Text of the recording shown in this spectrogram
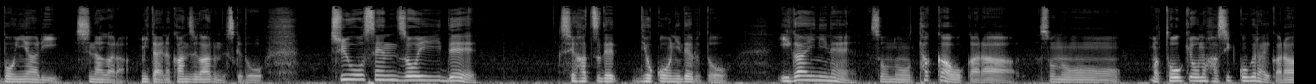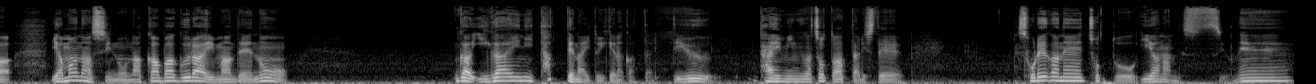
ぼんやりしながらみたいな感じがあるんですけど、中央線沿いで始発で旅行に出ると、意外にね、その高尾から、その、まあ、東京の端っこぐらいから山梨の半ばぐらいまでのが意外に立ってないといけなかったりっていうタイミングがちょっとあったりして、それがね、ちょっと嫌なんですよね。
